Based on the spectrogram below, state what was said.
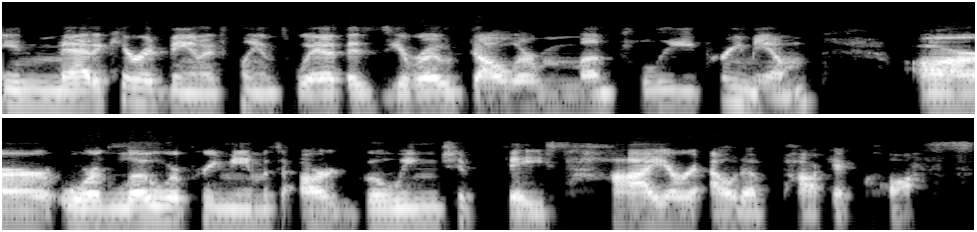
in Medicare Advantage plans with a zero dollar monthly premium are or lower premiums are going to face higher out of pocket costs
